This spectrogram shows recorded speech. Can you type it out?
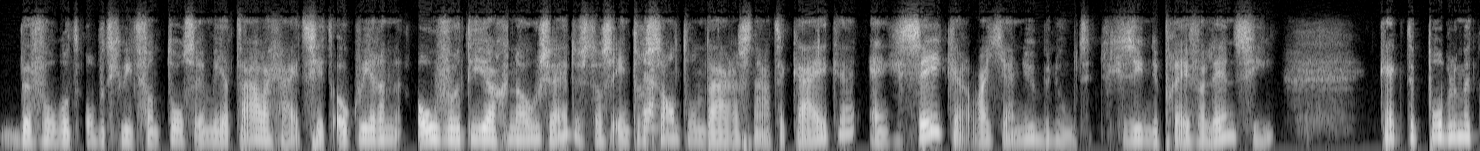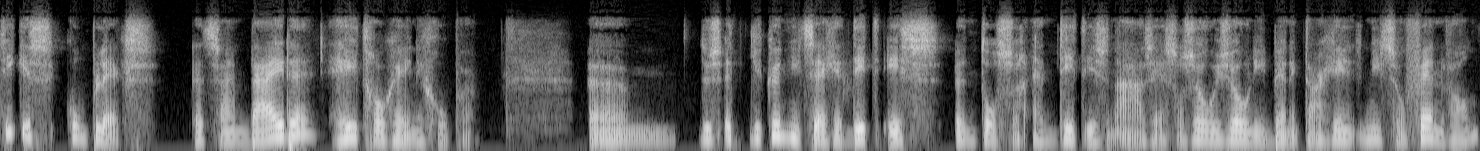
bijvoorbeeld op het gebied van TOS en meertaligheid zit ook weer een overdiagnose. Hè, dus dat is interessant om daar eens naar te kijken. En zeker wat jij nu benoemt, gezien de prevalentie. Kijk, de problematiek is complex. Het zijn beide heterogene groepen. Um, dus je kunt niet zeggen, dit is een tosser en dit is een ASS'er. Sowieso niet, ben ik daar geen, niet zo fan van.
